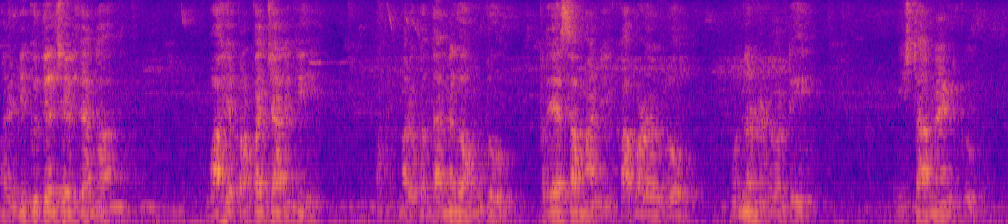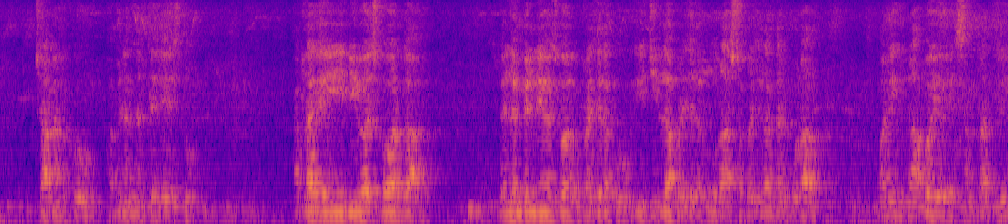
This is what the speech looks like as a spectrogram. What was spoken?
మరి నిగ్గు తెలిసే విధంగా బాహ్య ప్రపంచానికి మరి ఒక దన్నగా ఉంటూ ప్రజాస్వామ్యాన్ని కాపాడడంలో ముందున్నటువంటి ఈ స్టార్ నైన్కు ఛానల్కు అభినందన తెలియజేస్తూ అట్లాగే ఈ నియోజకవర్గ బెల్లంపల్లి నియోజకవర్గ ప్రజలకు ఈ జిల్లా ప్రజలకు రాష్ట్ర ప్రజలందరూ కూడా మరి రాబోయే సంక్రాంతి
